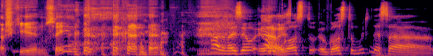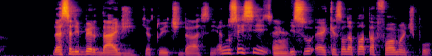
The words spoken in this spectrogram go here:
acho que, não sei. Mano, mas eu, eu, não, mas... Gosto, eu gosto muito dessa, dessa liberdade que a Twitch dá, assim. Eu não sei se Sim. isso é questão da plataforma, tipo,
